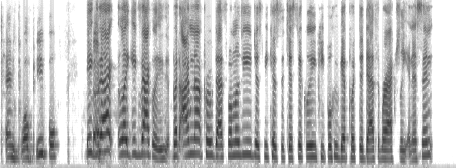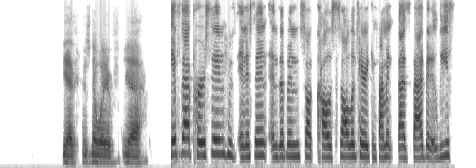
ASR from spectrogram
10, 12 people. exact like exactly but i'm not pro death penalty just because statistically people who get put to death were actually innocent Yeah, there's no way of. Yeah, if that person who's innocent ends up in sol- call solitary confinement that's bad but at least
